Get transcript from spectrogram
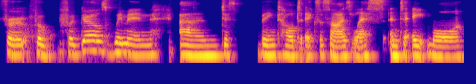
for for for girls, women, um, just being told to exercise less and to eat more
